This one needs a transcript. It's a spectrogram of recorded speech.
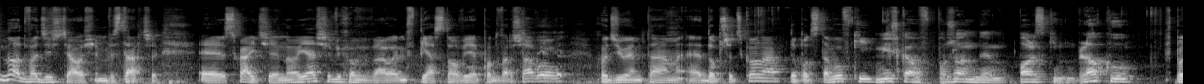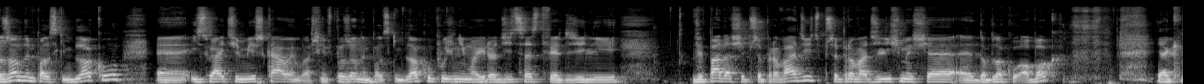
No, 28 wystarczy. E, słuchajcie, no ja się wychowywałem w Piastowie pod Warszawą. Chodziłem tam e, do przedszkola, do podstawówki. Mieszkał w porządnym polskim bloku. W porządnym polskim bloku e, i słuchajcie, mieszkałem właśnie w porządnym polskim bloku. Później moi rodzice stwierdzili, wypada się przeprowadzić. Przeprowadziliśmy się e, do bloku obok. Jak,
